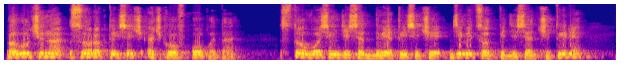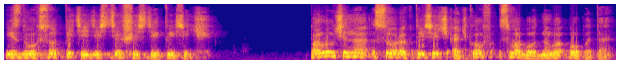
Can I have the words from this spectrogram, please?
Получено 40 тысяч очков опыта. 182 954 из 256 тысяч. Получено 40 тысяч очков свободного опыта.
